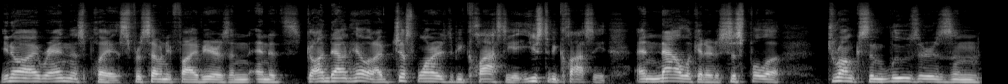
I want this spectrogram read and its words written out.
You know, I ran this place for 75 years and, and it's gone downhill and I've just wanted it to be classy. It used to be classy. And now look at it. It's just full of drunks and losers and,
